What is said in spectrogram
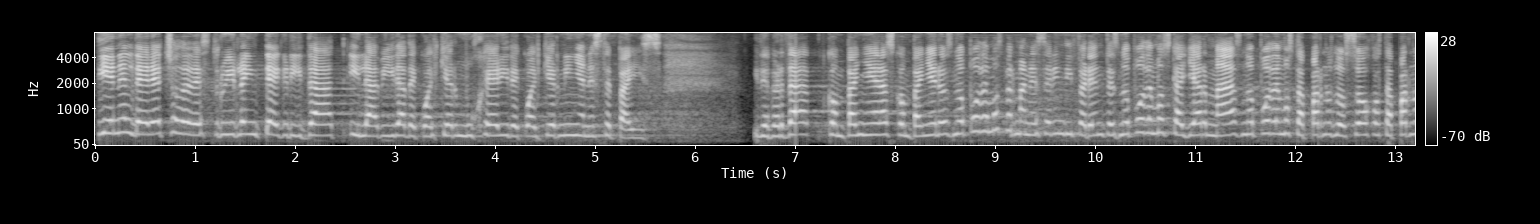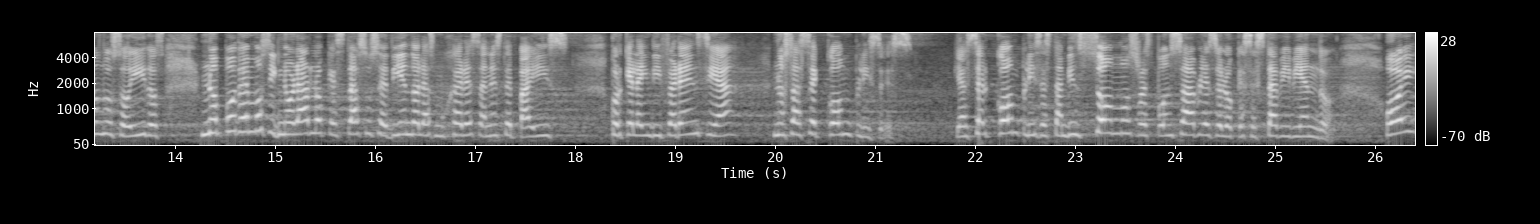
tiene el derecho de destruir la integridad y la vida de cualquier mujer y de cualquier niña en este país. Y de verdad, compañeras, compañeros, no podemos permanecer indiferentes, no podemos callar más, no podemos taparnos los ojos, taparnos los oídos, no podemos ignorar lo que está sucediendo a las mujeres en este país, porque la indiferencia nos hace cómplices. Y al ser cómplices también somos responsables de lo que se está viviendo. Hoy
